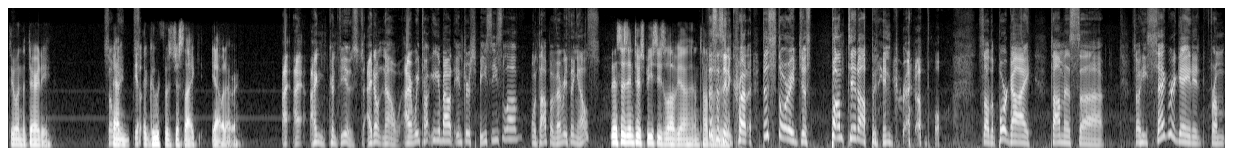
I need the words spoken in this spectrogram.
doing the dirty. So and wait, the so goose was just like, yeah, whatever. I, I I'm confused. I don't know. Are we talking about interspecies love on top of everything else? This is interspecies love, yeah, on top This of is an incredible. This story just bumped it up incredible. So the poor guy, Thomas. Uh, so he segregated from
